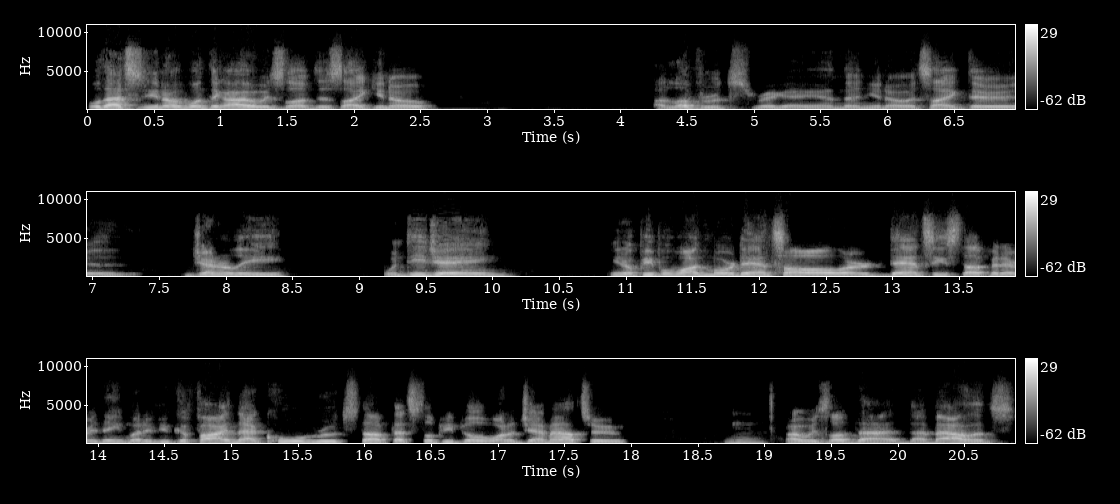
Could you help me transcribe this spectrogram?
Well, that's you know one thing I always loved is like you know, I love roots reggae, and then you know it's like they're generally when DJing, you know, people want more dance hall or dancey stuff and everything. But if you could find that cool root stuff that still people want to jam out to, Mhm. I always love that that balance.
